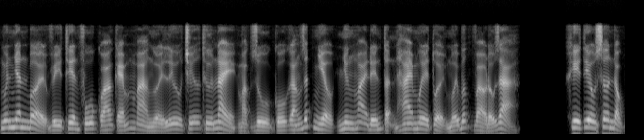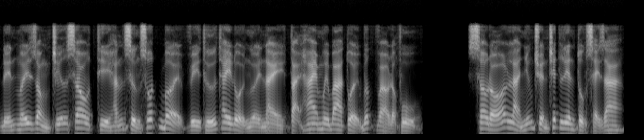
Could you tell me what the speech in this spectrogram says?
Nguyên nhân bởi vì thiên phú quá kém mà người lưu trữ thứ này mặc dù cố gắng rất nhiều nhưng mãi đến tận hai mươi tuổi mới bước vào đấu giả. Khi Tiêu Sơn đọc đến mấy dòng chữ sau thì hắn sửng sốt bởi vì thứ thay đổi người này tại hai mươi ba tuổi bước vào độc phủ. Sau đó là những chuyển chết liên tục xảy ra.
